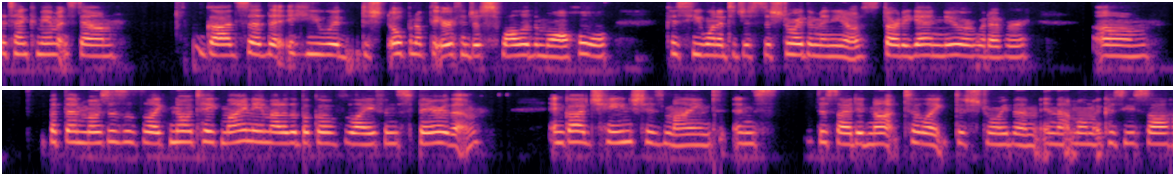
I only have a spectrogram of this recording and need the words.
the Ten Commandments down God said that he would just open up the earth and just swallow them all whole because he wanted to just destroy them and, you know, start again new or whatever. Um, but then Moses was like, no, take my name out of the book of life and spare them. And God changed his mind and decided not to like destroy them in that moment because he saw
